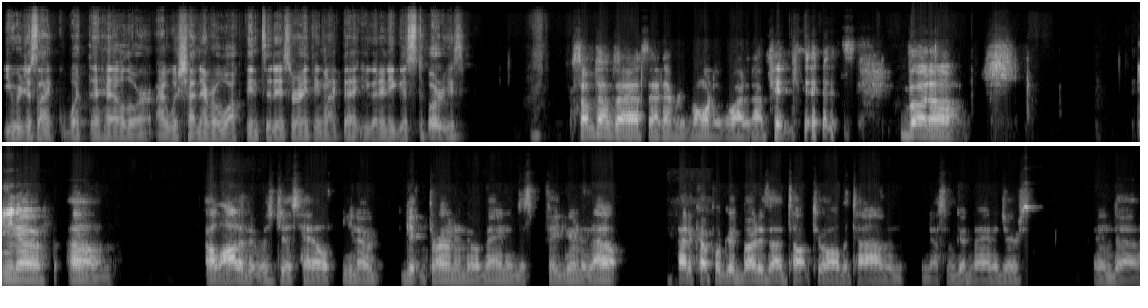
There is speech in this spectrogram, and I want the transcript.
you were just like what the hell or i wish i never walked into this or anything like that you got any good stories Sometimes I ask that every morning. Why did I pick this? But um, you know, um, a lot of it was just hell. You know, getting thrown into a van and just figuring it out. Had a couple of good buddies I'd talk to all the time, and you know, some good managers, and uh,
